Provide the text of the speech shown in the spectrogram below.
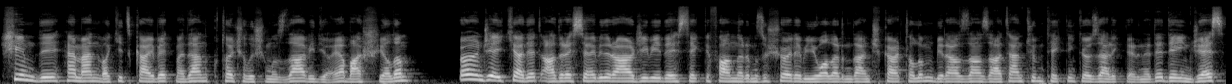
şimdi hemen vakit kaybetmeden kutu açılışımızla videoya başlayalım. Önce 2 adet adreslenebilir RGB destekli fanlarımızı şöyle bir yuvalarından çıkartalım. Birazdan zaten tüm teknik özelliklerine de değineceğiz.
